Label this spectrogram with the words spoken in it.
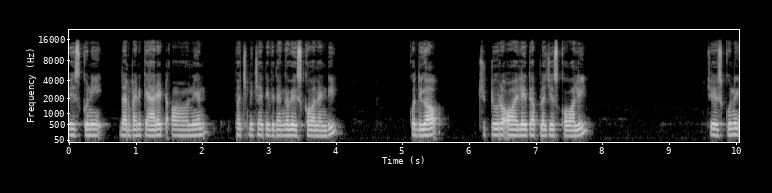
వేసుకుని దానిపైన క్యారెట్ ఆనియన్ పచ్చిమిర్చి అయితే ఈ విధంగా వేసుకోవాలండి. కొద్దిగా చుట్టూరు ఆయిల్ అయితే అప్లై చేసుకోవాలి. చేసుకుని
